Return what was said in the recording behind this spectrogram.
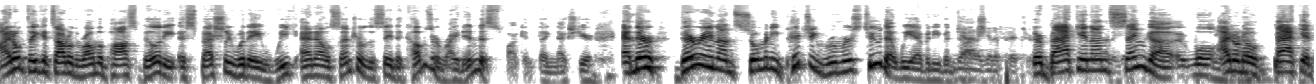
I don't think it's out of the realm of possibility, especially with a weak NL Central, to say the Cubs are right in this fucking thing next year, and they're they're in on so many pitching rumors too that we haven't even touched. get a pitcher. They're back in on Senga. Well, I don't know. Back in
